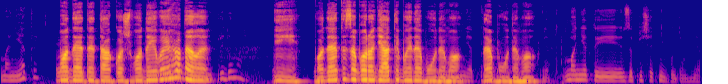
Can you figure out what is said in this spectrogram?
Монеты? Монети також вони вигадали? Ні, монети забороняти ми не будемо. Ні, ні. Не будемо. Нет, монеты запрещать не будем, нет.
